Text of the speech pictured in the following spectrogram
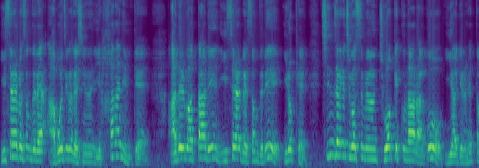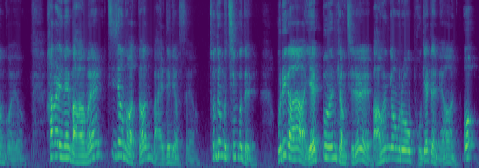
이스라엘 백성들의 아버지가 되시는 이 하나님께 아들과 딸인 이스라엘 백성들이 이렇게 진작에 죽었으면 좋았겠구나라고 이야기를 했던 거예요. 하나님의 마음을 찢어 놓았던 말들이었어요. 초등부 친구들, 우리가 예쁜 경치를 망원경으로 보게 되면, 어,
